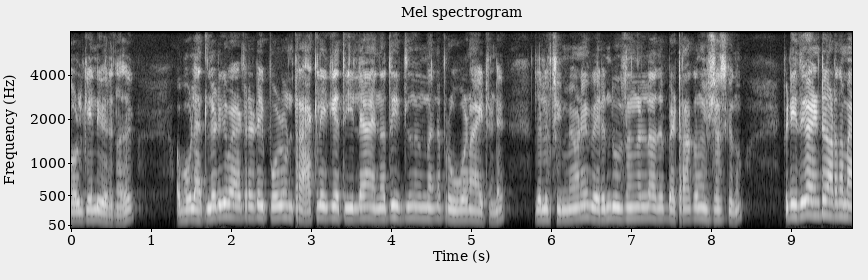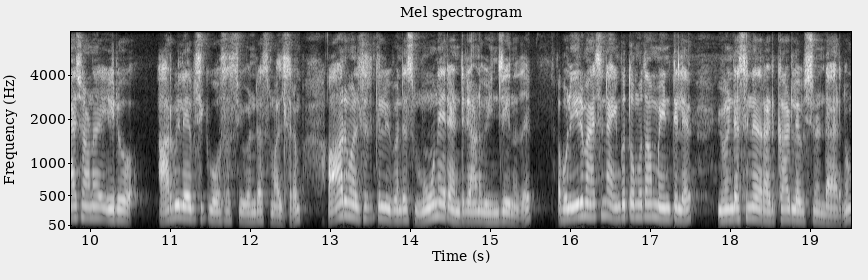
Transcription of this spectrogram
തോൽക്കേണ്ടി വരുന്നത്. അപ്പോൾ അത്ലറ്റിക് മാഡ്രിഡ് ഇപ്പോഴും ട്രാക്കിലേക്ക് എത്തിയില്ല എന്നത് ഇതിൽ നിന്ന് തന്നെ പ്രൂവൺ ആയിട്ടുണ്ട്. അതിൽ ഫിമിയോണി വരും ദിവസങ്ങളിൽ അത് ബെറ്റർ ആക്കുമെന്ന് വിശ്വസിക്കുന്നു. പിന്നെ ഇത് കഴിഞ്ഞിട്ട് നടന്ന മാച്ചാണ് ഈ ഒരു R B Leipzig versus Juventus മത്സരം. ആറ് മത്സരത്തിൽ യുവൻഡസ് മൂന്ന് രണ്ടിനാണ് വിൻ ചെയ്യുന്നത്. അപ്പോൾ ഈ ഒരു മാച്ചിന്റെ അമ്പത്തൊമ്പതാം മിനിറ്റിൽ യുവൻഡസിന് റെഡ് കാർഡ് ലഭിച്ചിട്ടുണ്ടായിരുന്നു.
